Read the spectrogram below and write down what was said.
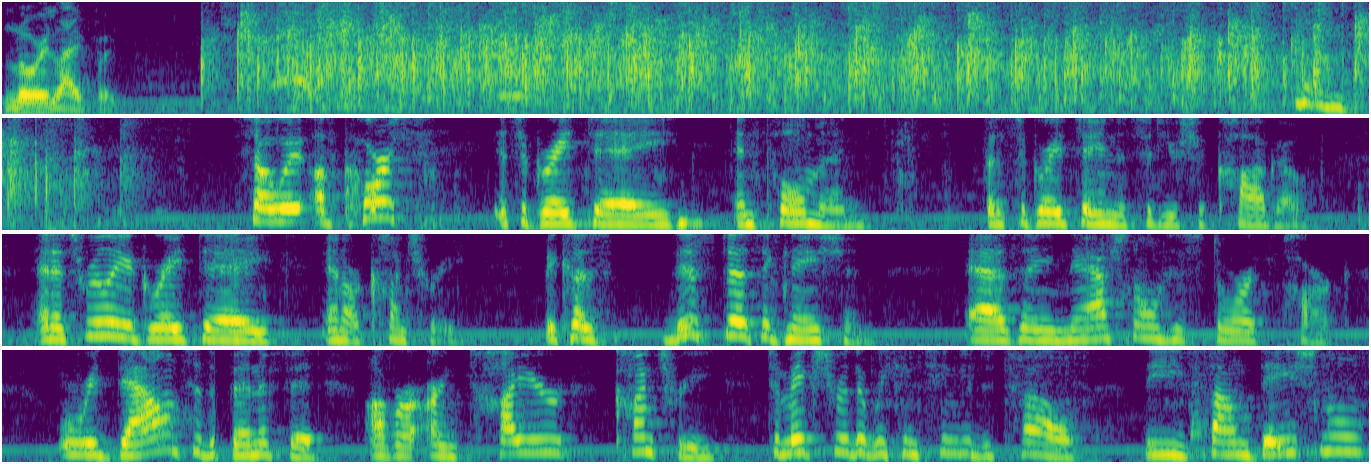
Lori Lightfoot. So of course it's a great day in Pullman, but it's a great day in the city of Chicago. And it's really a great day in our country because this designation as a National Historic Park will redound to the benefit of our, our entire country to make sure that we continue to tell the foundational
